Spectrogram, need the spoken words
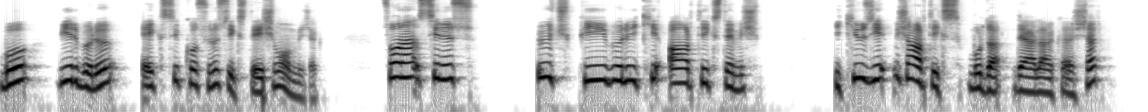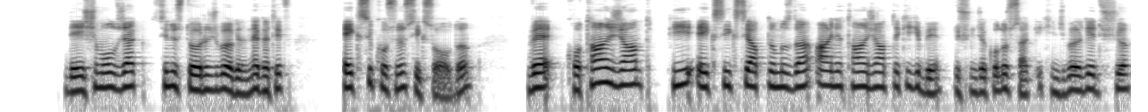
Bu 1 bölü eksi kosinüs x değişim olmayacak. Sonra sinüs 3 pi bölü 2 artı x demiş. 270 artı x burada değerli arkadaşlar. Değişim olacak. Sinüs 4. bölgede negatif. Eksi kosinüs x oldu. Ve kotanjant pi eksi x yaptığımızda aynı tanjanttaki gibi düşünecek olursak ikinci bölgeye düşüyor.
